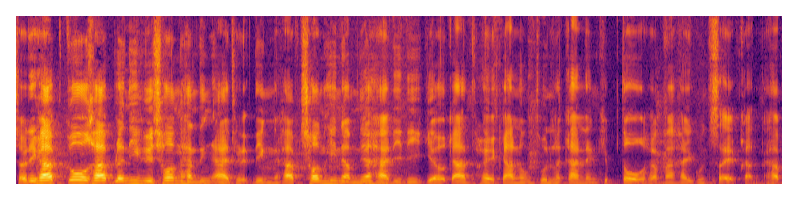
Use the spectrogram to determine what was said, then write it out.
สวัสดีครับโก้ครับ และนี่คือช่อง Hunting Eye Trading นะครับ ช่องที่นำเนื้อหาดีๆ เกี่ยวกับการเทรดการลงทุนและการเล่นคริปโตครับมาให้คุณเสพกันครับ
